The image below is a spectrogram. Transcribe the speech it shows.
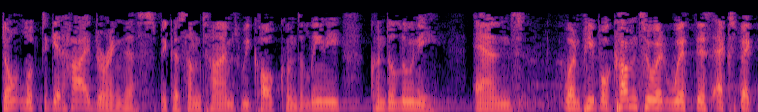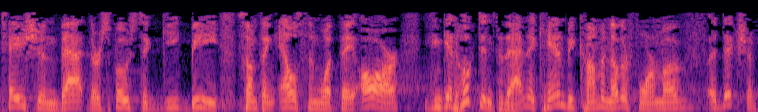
Don't look to get high during this, because sometimes we call Kundalini Kundaluni. And when people come to it with this expectation that they're supposed to be something else than what they are, you can get hooked into that and it can become another form of addiction.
